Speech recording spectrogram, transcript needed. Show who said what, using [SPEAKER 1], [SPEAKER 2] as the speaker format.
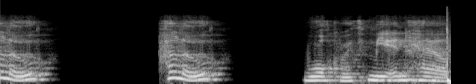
[SPEAKER 1] Hello? Hello? Walk with me in hell.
